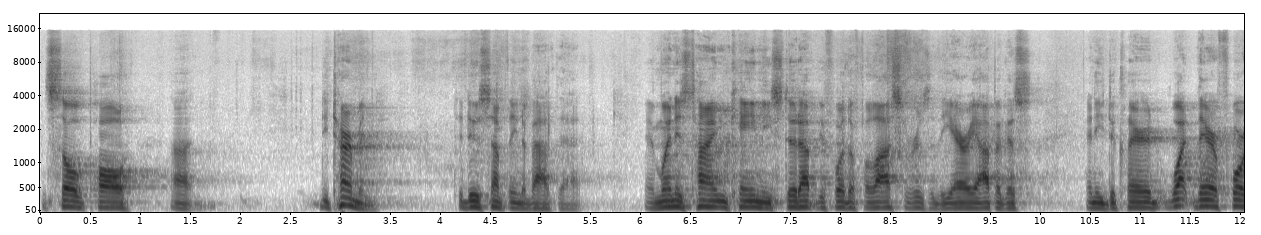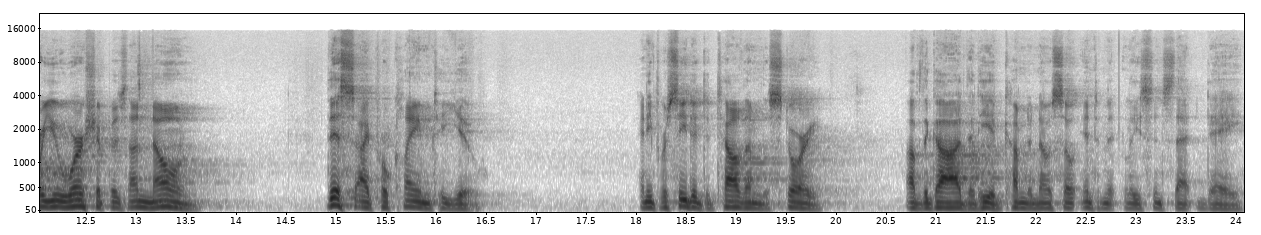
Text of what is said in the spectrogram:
And so Paul uh, determined to do something about that. And when his time came, he stood up before the philosophers of the Areopagus and he declared, What therefore you worship is unknown. This I proclaim to you. And he proceeded to tell them the story of the God that he had come to know so intimately since that day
